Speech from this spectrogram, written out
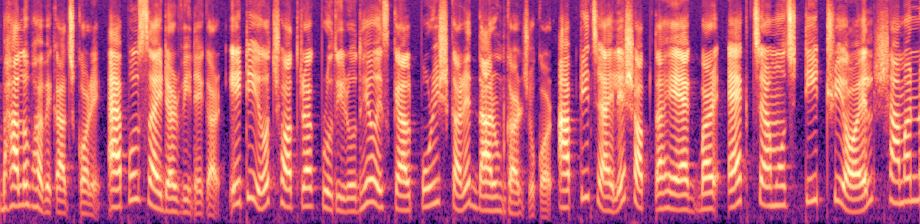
ভালোভাবে কাজ করে। Apple cider vinegar. এটিও ছত্রাক প্রতিরোধে ও স্ক্যাল্প পরিষ্কারে দারুণ কার্যকর। আপনি চাইলে সপ্তাহে একবার এক চামচ টি ট্রি অয়েল, সামান্য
